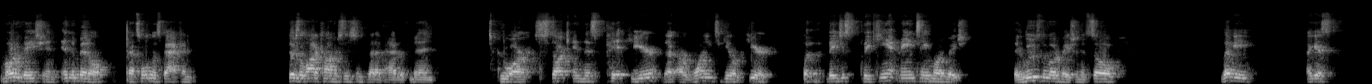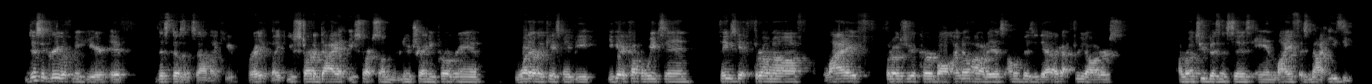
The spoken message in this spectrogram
motivation in the middle that's holding us back. And there's a lot of conversations that I've had with men who are stuck in this pit here that are wanting to get over here, but they just they can't maintain motivation. They lose the motivation. And so let me, I guess, disagree with me here if this doesn't sound like you, right? Like you start a diet, you start some new training program, whatever the case may be. You get a couple weeks in, things get thrown off, life throws you a curveball. I know how it is. I'm a busy dad. I got three daughters. I run two businesses, and life is not easy,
